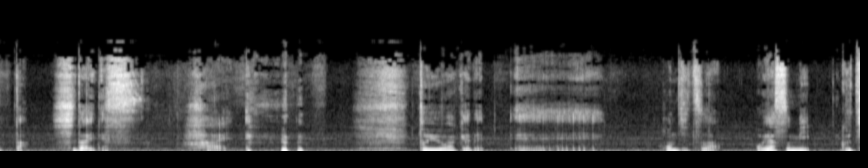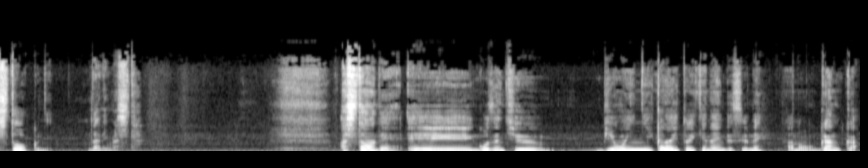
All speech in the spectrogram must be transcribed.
った次第です。はい。というわけで、え本日はお休み愚痴トークになりました。明日はね、えー、午前中病院に行かないといけないんですよね。あの眼科。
